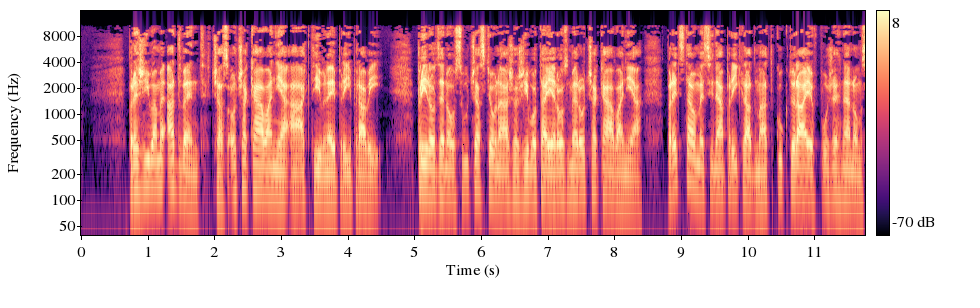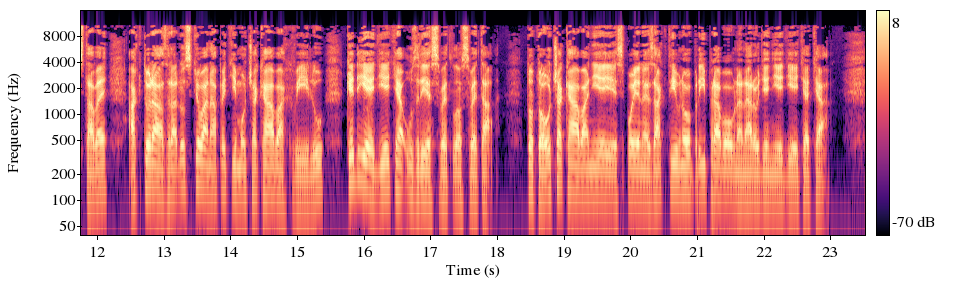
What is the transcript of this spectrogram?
Prežívame advent, čas očakávania a aktívnej prípravy. Prirodzenou súčasťou nášho života je rozmer očakávania. Predstavme si napríklad matku, ktorá je v požehnanom stave a ktorá s radosťou a napätím očakáva chvíľu, kedy jej dieťa uzrie svetlo sveta. Toto očakávanie je spojené s aktívnou prípravou na narodenie dieťaťa.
